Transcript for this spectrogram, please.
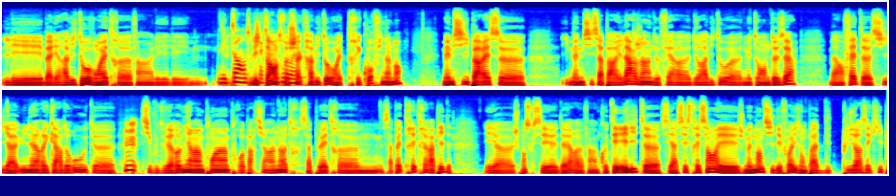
les, bah, les ravitaux vont être. euh, Enfin, les, les, Les temps entre les chaque temps ravito, entre ouais. chaque ravito vont être très courts finalement. Même s'ils paraissent. même si ça paraît large hein, de faire deux ravitaux, admettons, en deux heures. Bah, en fait, euh, s'il y a une heure et quart de route, euh, Mm. si vous devez revenir à un point pour repartir à un autre, ça peut être, euh, ça peut être très très rapide. Et je pense que c'est d'ailleurs, enfin côté élite, c'est assez stressant. Et je me demande si des fois ils n'ont pas plusieurs équipes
